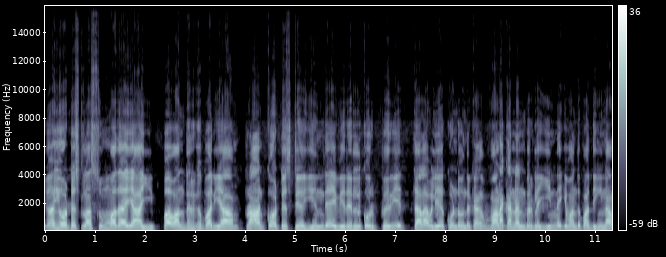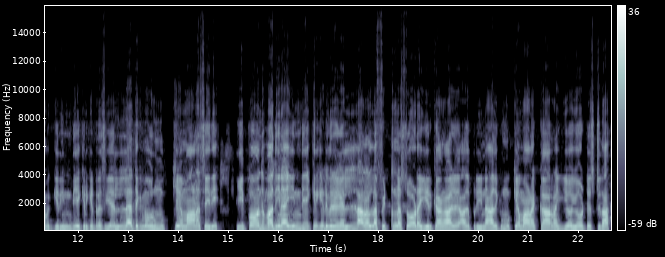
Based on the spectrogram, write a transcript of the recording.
ஏயோ டெஸ்ட்லாம் சும்மாதாயா இப்போ வந்திருக்கு பாரியா. பிரான்கோ டெஸ்ட்டு இந்திய வீரர்களுக்கு ஒரு பெரிய தலைவலியே கொண்டு வந்திருக்காங்க. வணக்கம் நண்பர்களே. இன்னைக்கு வந்து பார்த்தீங்கன்னா இந்திய கிரிக்கெட் ரசிகர் எல்லாத்துக்குமே ஒரு முக்கியமான செய்தி. இப்போ வந்து பார்த்தீங்கன்னா இந்திய கிரிக்கெட் வீரர்கள் எல்லாம் நல்லா ஃபிட்னஸோடு இருக்காங்க. அது அப்படின்னா அதுக்கு முக்கியமான காரணம் யோயோ டெஸ்ட்டு தான்.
